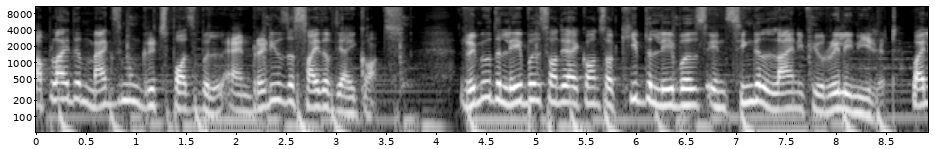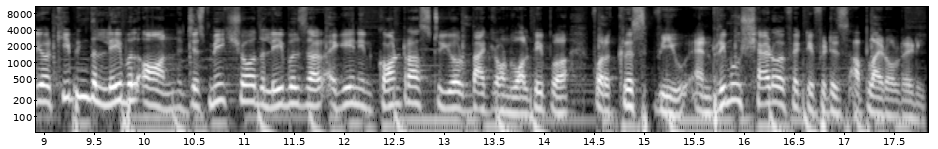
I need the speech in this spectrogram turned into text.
apply the maximum grids possible and reduce the size of the icons. Remove the labels on the icons or keep the labels in single line if you really need it. While you are keeping the label on, just make sure the labels are again in contrast to your background wallpaper for a crisp view and remove shadow effect if it is applied already.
